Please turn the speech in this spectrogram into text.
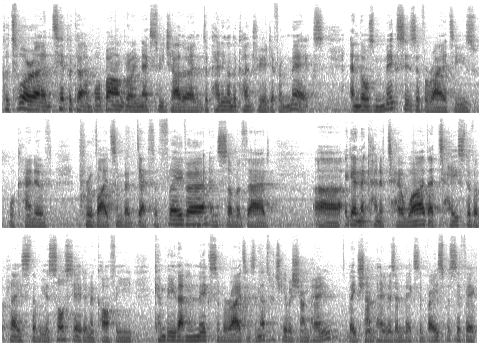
Caturra and Typica and Bourbon growing next to each other, and depending on the country, a different mix. And those mixes of varieties will kind of provide some of that depth of flavor mm-hmm. and some of that, uh, again, that kind of terroir, that taste of a place that we associate in a coffee can be that mix of varieties. And that's what you get with champagne. Like champagne is a mix of very specific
